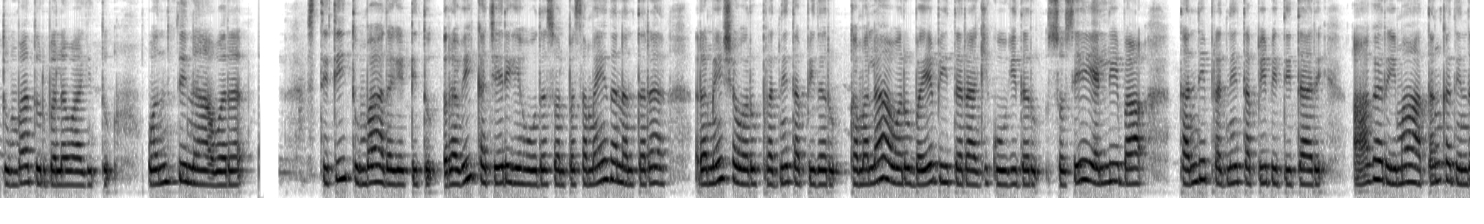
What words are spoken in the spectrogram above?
ತುಂಬಾ ದುರ್ಬಲವಾಗಿತ್ತು. ಒಂದು ದಿನ ಅವರ ಸ್ಥಿತಿ ತುಂಬ ಹದಗೆಟ್ಟಿತು. ರವಿ ಕಚೇರಿಗೆ ಹೋದ ಸ್ವಲ್ಪ ಸಮಯದ ನಂತರ ರಮೇಶ್ ಅವರು ಪ್ರಜ್ಞೆ ತಪ್ಪಿದರು. ಕಮಲಾ ಅವರು ಭಯಭೀತರಾಗಿ ಕೂಗಿದರು, ಸೊಸೆ ಎಲ್ಲಿ ಬಾ, ತಂದೆ ಪ್ರಜ್ಞೆ ತಪ್ಪಿ ಬಿದ್ದಿದ್ದಾರೆ. ಆಗ ರೀಮಾ ಆತಂಕದಿಂದ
